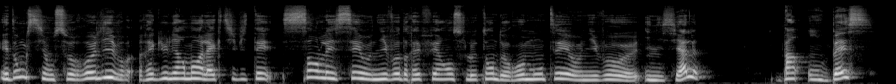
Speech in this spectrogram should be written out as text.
Et donc si on se relivre régulièrement à l'activité sans laisser au niveau de référence le temps de remonter au niveau euh, initial, ben on baisse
